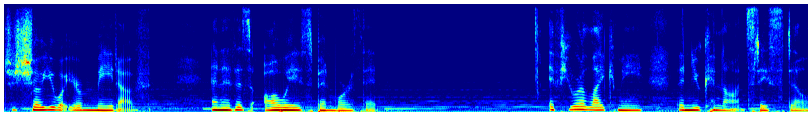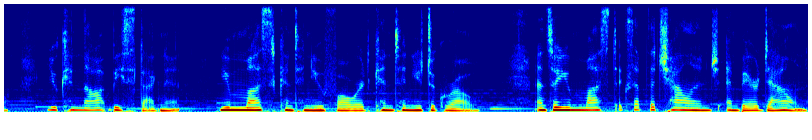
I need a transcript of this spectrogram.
to show you what you're made of, and it has always been worth it. If you are like me, then you cannot stay still. You cannot be stagnant. You must continue forward, continue to grow. And so you must accept the challenge and bear down,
